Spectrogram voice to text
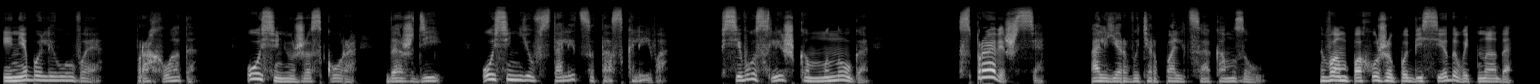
и небо лиловое, прохлада. Осень уже скоро, дожди. Осенью в столице тоскливо. Всего слишком много. «Справишься?» — Альер вытер пальцы о камзол. Вам, похоже, побеседовать надо.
